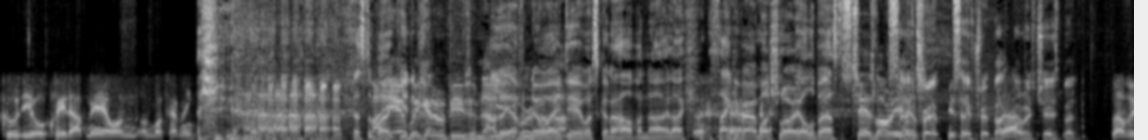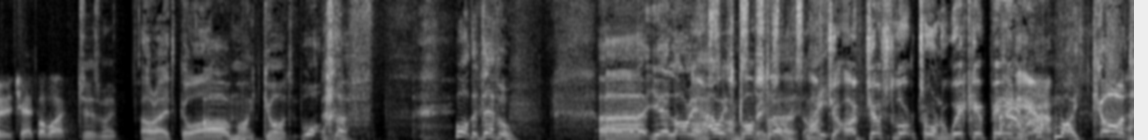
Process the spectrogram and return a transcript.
Good, you all cleared up now on, on what's happening. Just about Mate, yeah, we're going to abuse him now. you have no about that. idea what's going to happen now. Like, thank you very much, Laurie. All the best. Cheers, Laurie. Safe trip. Safe trip back, Yeah. Laurie. Cheers, bud. Lovely to chat. Bye bye. Cheers, mate. All right, go on. Oh my God! What the? F- what the devil? Uh, yeah, Laurie, I'm, how is I'm Gloucester? I've, ju- I've just looked on Wikipedia. oh Wikipedia. my God!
